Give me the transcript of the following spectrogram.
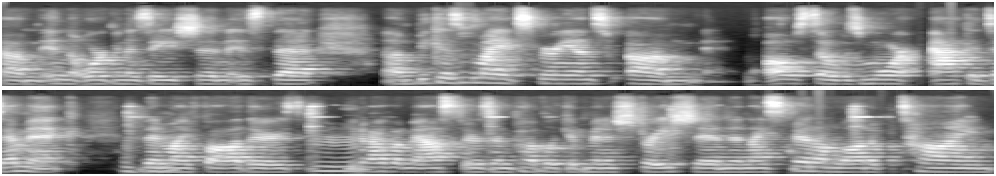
um, in the organization is that um, because my experience um, also was more academic mm-hmm. than my father's. Mm-hmm. You know, I have a master's in public administration, and I spent a lot of time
